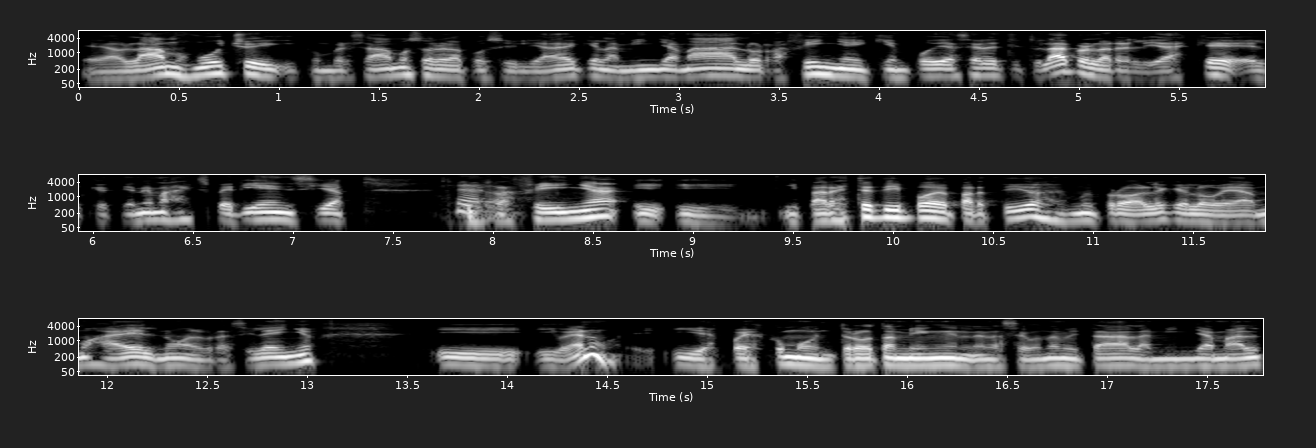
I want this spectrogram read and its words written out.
Eh, hablábamos mucho y, conversábamos sobre la posibilidad de que la Yamal o Rafinha y quién podía ser el titular, pero la realidad es que el que tiene más experiencia es Rafinha y, y para este tipo de partidos es muy probable que lo veamos a él, ¿no? Al brasileño. Y, bueno, y después como entró también en la segunda mitad la Minja Mal,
